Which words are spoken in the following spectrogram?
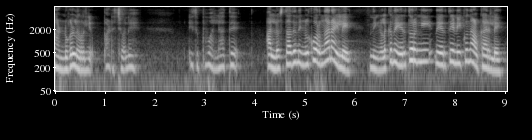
കണ്ണുകൾ നിറഞ്ഞു. പഠിച്ചോനെ ഇതിപ്പോൾ വല്ലാത്ത. അല്ല ഉസ്താദ് നിങ്ങൾക്ക് ഉറങ്ങാനായില്ലേ? നിങ്ങളൊക്കെ നേരത്തെ ഉറങ്ങി നേരത്തെ എണീക്കുന്ന ആൾക്കാരല്ലേ?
